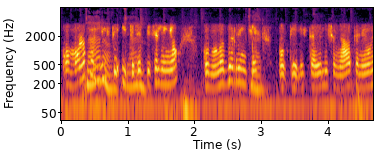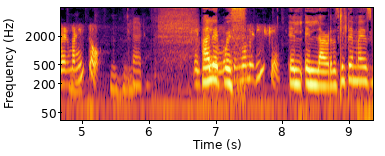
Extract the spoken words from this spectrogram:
¿Cómo lo Claro, perdiste? Y entonces empieza el niño con unos berrinches porque él está ilusionado de tener un hermanito. Claro. Ale, pues no le dicen. el, el- la verdad es que el tema es,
